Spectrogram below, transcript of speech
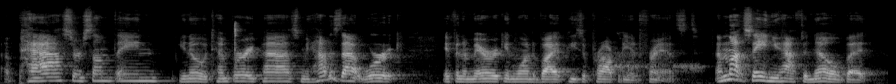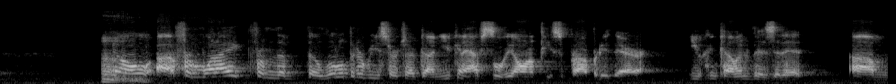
a pass or something? You know, a temporary pass. I mean, how does that work if an American wanted to buy a piece of property in France? I'm not saying you have to know, but um, no, uh, from what I from the the little bit of research I've done, you can absolutely own a piece of property there. You can come and visit it. Um,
